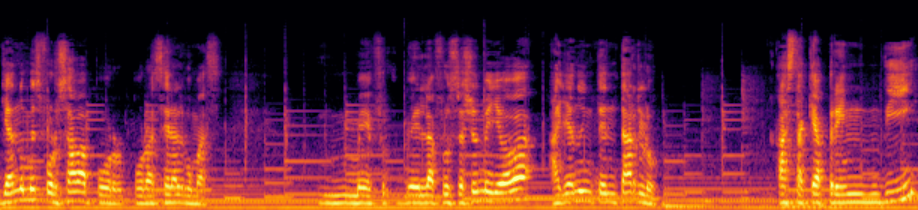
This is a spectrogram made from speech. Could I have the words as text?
ya no me esforzaba por, hacer algo más. la frustración me llevaba a ya no intentarlo. Hasta que aprendí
